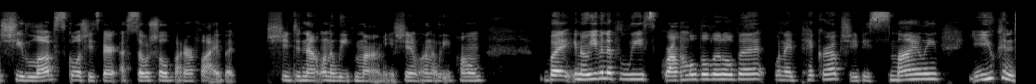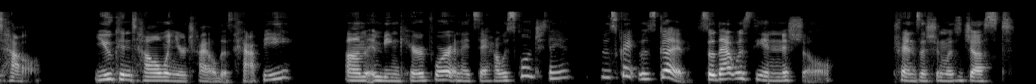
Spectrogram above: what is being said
she loves school. She's very a social butterfly, but she did not want to leave mommy. She didn't want to leave home. But you know, even if Elyse grumbled a little bit when I'd pick her up, she'd be smiling. You can tell. You can tell when your child is happy um and being cared for. And I'd say, How was school? And she'd say, It was great, it was good. So that was the initial transition was just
